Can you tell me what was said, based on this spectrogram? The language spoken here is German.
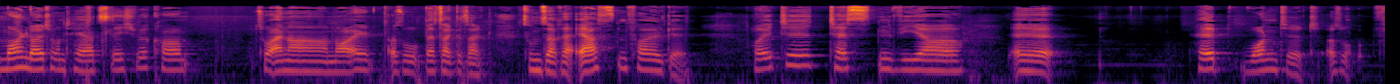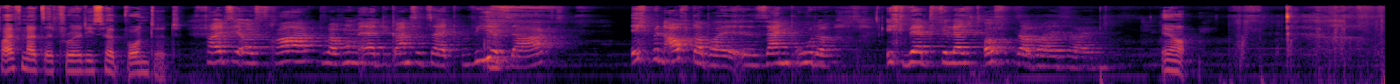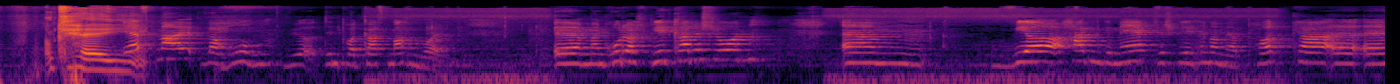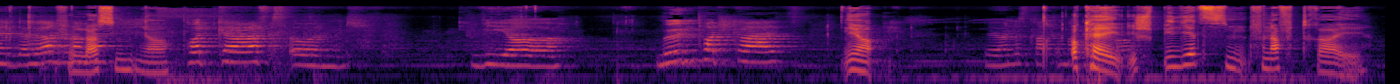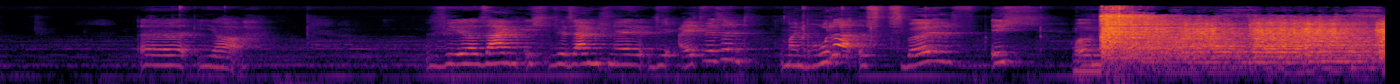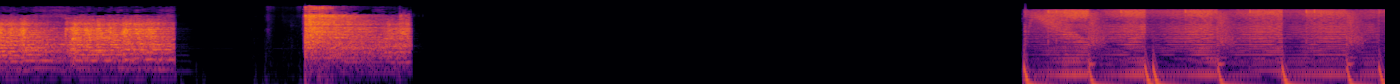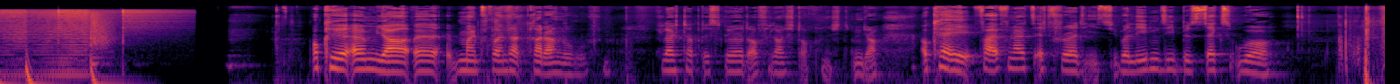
Moin Leute und herzlich willkommen zu einer neuen, also besser gesagt, zu unserer ersten Folge. Heute testen wir äh, Help Wanted, also Five Nights at Freddy's Help Wanted. Falls ihr euch fragt, warum er die ganze Zeit wir sagt, ich bin auch dabei, äh, sein Bruder. Ich werde vielleicht oft dabei sein. Ja. Okay. Erstmal, warum wir den Podcast machen wollen. Äh, mein Bruder spielt gerade schon. Ähm, wir haben gemerkt, wir spielen immer mehr Podcasts, äh, äh, wir hören immer Verlassen, ja. mehr Podcasts und wir mögen Podcasts. Ja. Wir hören das gerade immer Okay, öfter. ich spiele jetzt FNAF 3. Äh, ja. Wir sagen, ich, wir sagen schnell, wie alt wir sind. Mein Bruder ist zwölf, ich und. Okay, ähm, ja, äh, mein Freund hat gerade angerufen. Vielleicht habt ihr es gehört, auch vielleicht auch nicht. Und ja. Okay, Five Nights at Freddy's. Überleben Sie bis 6 Uhr.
